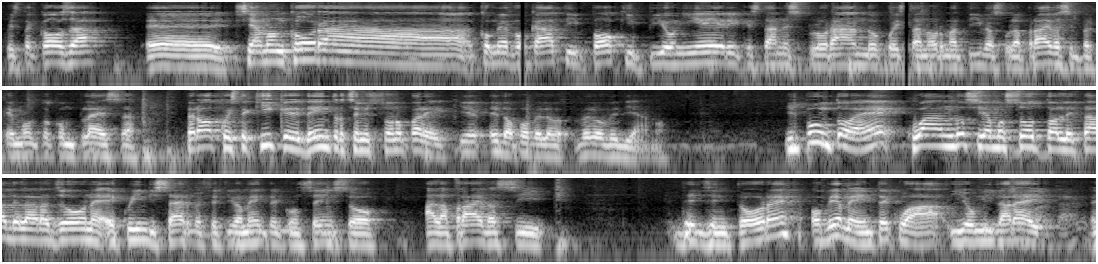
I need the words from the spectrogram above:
Questa cosa, eh, siamo ancora come avvocati pochi pionieri che stanno esplorando questa normativa sulla privacy perché è molto complessa, però queste chicche dentro ce ne sono parecchie e dopo ve lo, ve lo vediamo. Il punto è quando siamo sotto all'età della ragione e quindi serve effettivamente il consenso alla privacy del genitore, ovviamente qua io mi darei...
